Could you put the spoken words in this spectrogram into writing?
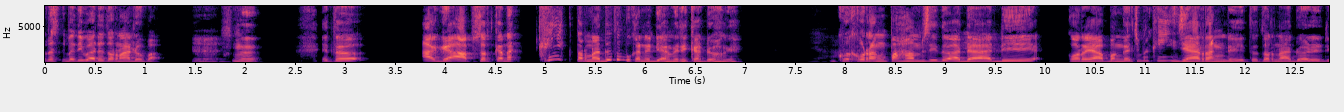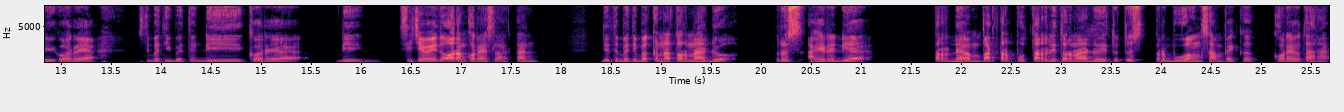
Terus tiba-tiba ada tornado, Pak. itu agak absurd karena kayaknya tornado tuh bukannya di Amerika doang ya. Iya. Gue kurang paham sih itu ada di Korea apa enggak. Cuman kayaknya jarang deh itu tornado ada di Korea. Terus tiba-tiba tuh di Korea di si cewek itu orang Korea Selatan. Dia tiba-tiba kena tornado. Terus akhirnya dia terdampar, terputar di tornado itu terus terbuang sampai ke Korea Utara.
